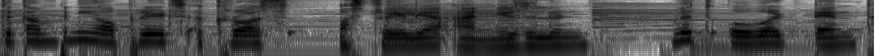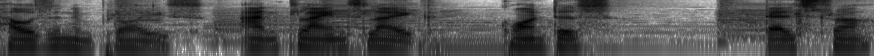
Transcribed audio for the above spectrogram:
the company operates across Australia and New Zealand with over 10,000 employees and clients like Qantas, Telstra,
